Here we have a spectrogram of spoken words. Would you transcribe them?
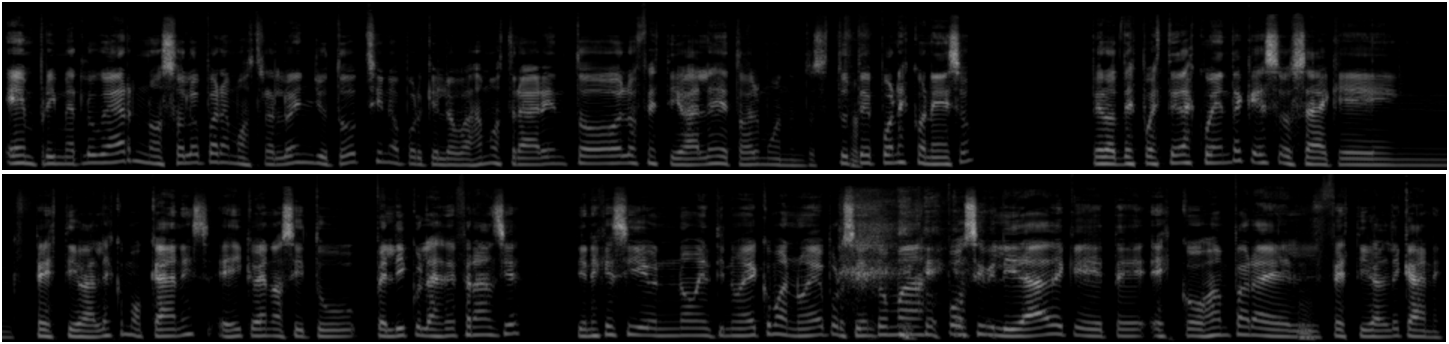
en primer lugar, no solo para mostrarlo en YouTube, sino porque lo vas a mostrar en todos los festivales de todo el mundo. Entonces tú te pones con eso, pero después te das cuenta que eso, o sea, que en festivales como Cannes, es que bueno, si tu película es de Francia, tienes que sí un 99,9% más posibilidad de que te escojan para el. Festival de Cannes.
